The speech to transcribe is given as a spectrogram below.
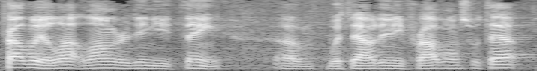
probably a lot longer than you'd think um, without any problems with that.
